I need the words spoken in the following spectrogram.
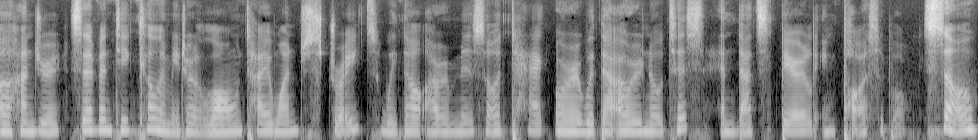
a 170 kilometer long Taiwan Strait without our missile attack or without our notice, and that's barely impossible. So,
